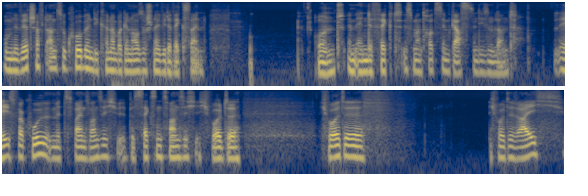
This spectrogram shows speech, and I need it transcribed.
um eine Wirtschaft anzukurbeln, die können aber genauso schnell wieder weg sein. Und im Endeffekt ist man trotzdem Gast in diesem Land. Hey, es war cool mit 22 bis 26. Ich wollte, ich wollte, ich wollte reich,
